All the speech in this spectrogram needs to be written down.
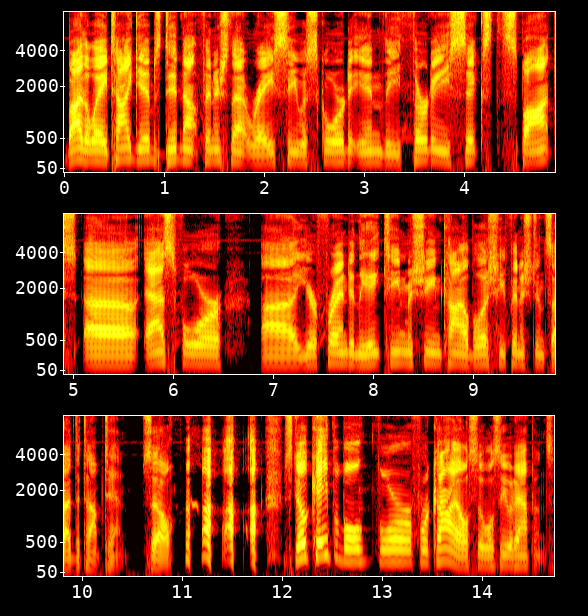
By the way, Ty Gibbs did not finish that race. He was scored in the 36th spot. Uh, as for Uh, your friend in the 18 machine, Kyle Busch, he finished inside the top 10. So still capable for for Kyle. So we'll see what happens.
